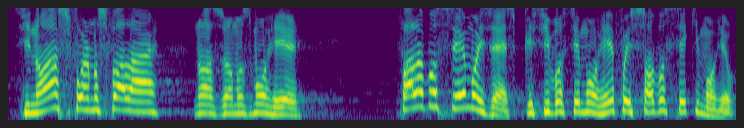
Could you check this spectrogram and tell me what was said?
se nós formos falar, nós vamos morrer. Fala você, Moisés, porque se você morrer, foi só você que morreu.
